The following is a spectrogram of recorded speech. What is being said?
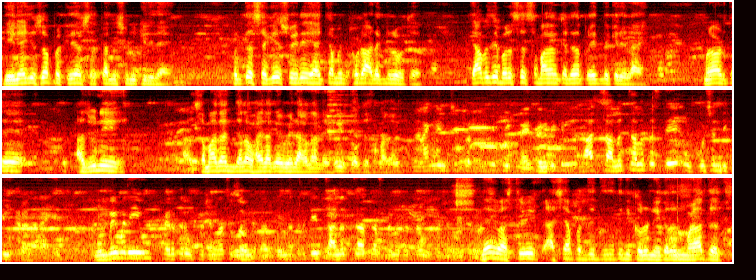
देण्याची सुद्धा प्रक्रिया सरकारने सुरू केलेली आहे. फक्त सगळे सोयरे ह्याच्यामध्ये थोडं अडकलेलं होतं. त्यामध्ये बरंचसं समाधान करण्याचा प्रयत्न केलेला आहे. मला वाटते अजूनही समाधान त्याला व्हायला काही वेळ लागणार नाही होईल त्याचं समाधान. जरांगींची प्रकृती ठीक नाही तरी देखील आज चालत चालतच ते उपोषण देखील करणार आहेत मुंबईमध्ये येऊन खरं तर उपोषणाला सुरुवात करणार ते मात्र ते चालत जात असताना सुद्धा सुरुवात नाही वास्तविक अशा पद्धतीने त्यांनी करू नये कारण मुळातच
